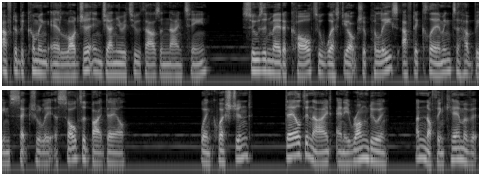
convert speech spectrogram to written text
After becoming a lodger in January 2019, Susan made a call to West Yorkshire Police after claiming to have been sexually assaulted by Dale. When questioned, Dale denied any wrongdoing, and nothing came of it.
